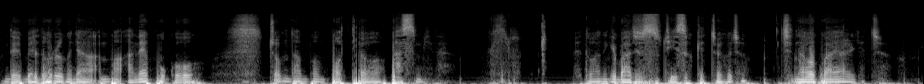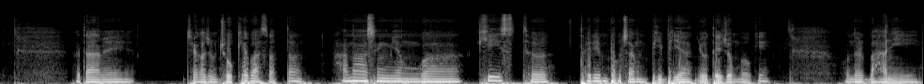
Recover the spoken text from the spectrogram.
근데 매도를 그냥 한번 안 해보고 좀 더 한번 버텨봤습니다. 매도하는 게 맞을 수도 있었겠죠, 그죠? 지나고 봐야 알겠죠. 그 다음에 제가 좀 좋게 봤었던 하나생명과 키스트, 트림 포장 비비안 요 네 종목이 오늘 많이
